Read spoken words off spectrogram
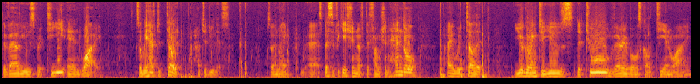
the values for t and y. So we have to tell it how to do this. So in my uh, specification of the function handle, I would tell it you're going to use the two variables called t and y,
